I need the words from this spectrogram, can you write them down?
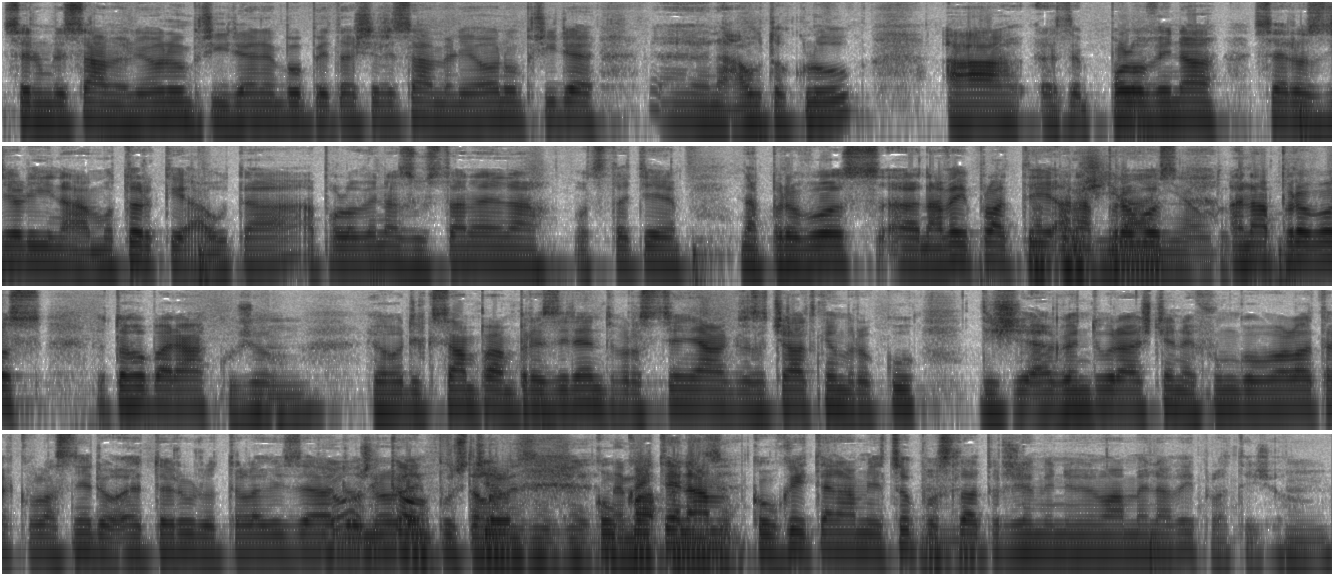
70 milionů přijde nebo 65 milionů přijde eh, na autoklub a polovina se rozdělí na motorky auta a polovina zůstane na v podstatě na provoz, na vejplaty na a, na provoz, a na provoz toho baráku. Že? Hmm. Jo, když sám pan prezident prostě nějak začátkem roku, když agentura ještě nefungovala, tak vlastně do éteru, do televize a do novin pustil, televizi, koukejte, nám, koukejte nám něco poslat, hmm. protože my nemáme na výplaty. Že? Hmm.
